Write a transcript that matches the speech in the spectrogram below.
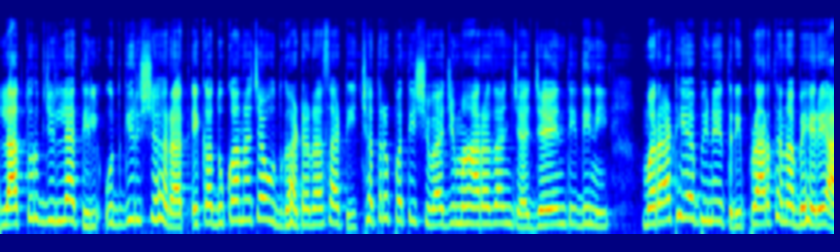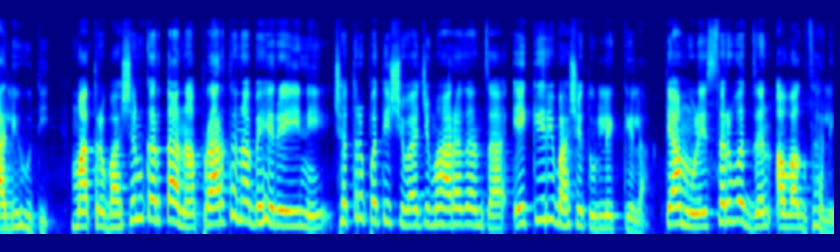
लातूर जिल्ह्यातील उदगीर शहरात एका दुकानाच्या उद्घाटनासाठी छत्रपती शिवाजी महाराजांच्या जयंती दिनी मराठी अभिनेत्री प्रार्थना बेहरे आली होती. मात्र भाषण करताना प्रार्थना बेहरे हिने छत्रपती शिवाजी महाराजांचा एकेरी भाषेत उल्लेख केला. त्यामुळे सर्वच जण अवाक झाले.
